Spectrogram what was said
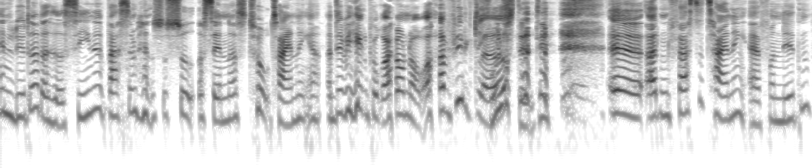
en lytter, der hedder Sine, var simpelthen så sød at sende os to tegninger, og det er vi helt på røven over, og vi er glade. Fuldstændig. øh, og den første tegning er fra 19,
